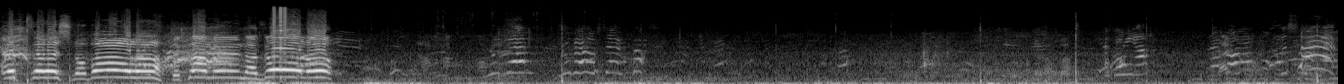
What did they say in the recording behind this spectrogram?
FC Leśnowola! Czekamy na gola! Druga, druga ósemka. Jest moja. Brawo, zostałem.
